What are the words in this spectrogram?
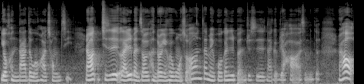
有很大的文化冲击，然后其实来日本之后，很多人也会问我说，哦，你在美国跟日本就是哪个比较好啊什么的。然后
